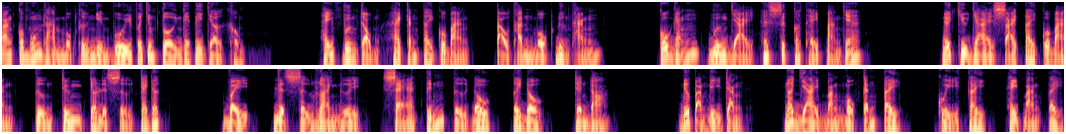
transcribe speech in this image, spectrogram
Bạn có muốn làm một thử nghiệm vui với chúng tôi ngay bây giờ không? Hãy vươn rộng hai cánh tay của bạn tạo thành một đường thẳng. Cố gắng vươn dài hết sức có thể bạn nhé. Nếu chiều dài sải tay của bạn tượng trưng cho lịch sử trái đất, vậy lịch sử loài người sẽ tính từ đâu tới đâu trên đó. Nếu bạn nghĩ rằng nó dài bằng một cánh tay, quỷ tay hay bàn tay,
